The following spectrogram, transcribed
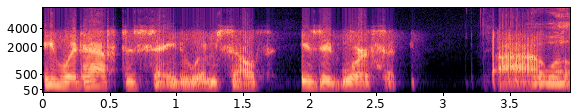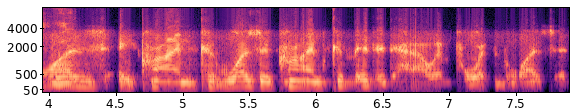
he would have to say to himself, is it worth it? Uh, well, was well, a crime was a crime committed? How important was it?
